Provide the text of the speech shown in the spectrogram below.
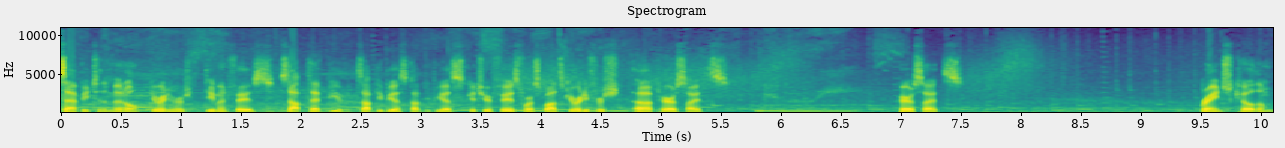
Sappy to the middle. Get ready for demon phase. Stop that. Stop DPS. Stop DPS. Get your phase four spots. Get ready for sh- uh, parasites. Parasites. Range, Kill them.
